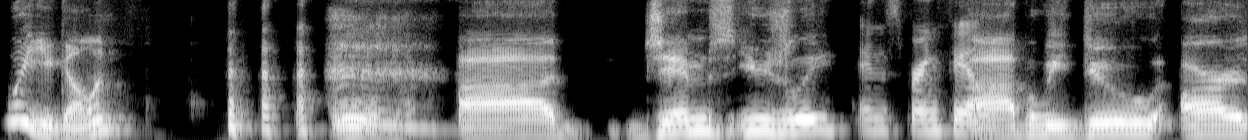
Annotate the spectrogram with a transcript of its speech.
Where are you going? Ooh, uh Jim's usually in Springfield. Uh, but we do are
